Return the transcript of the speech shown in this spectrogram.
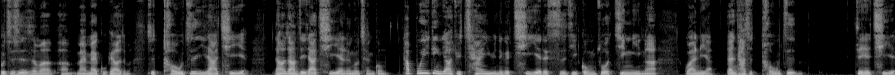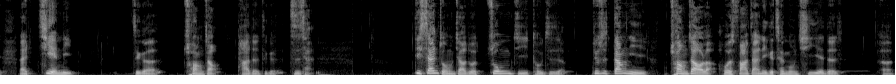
不只是什么呃买卖股票什么，是投资一家企业，然后让这家企业能够成功。他不一定要去参与那个企业的实际工作、经营啊、管理啊，但他是投资这些企业来建立这个创造他的这个资产。第三种叫做终极投资人，就是当你创造了或者发展了一个成功企业的呃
